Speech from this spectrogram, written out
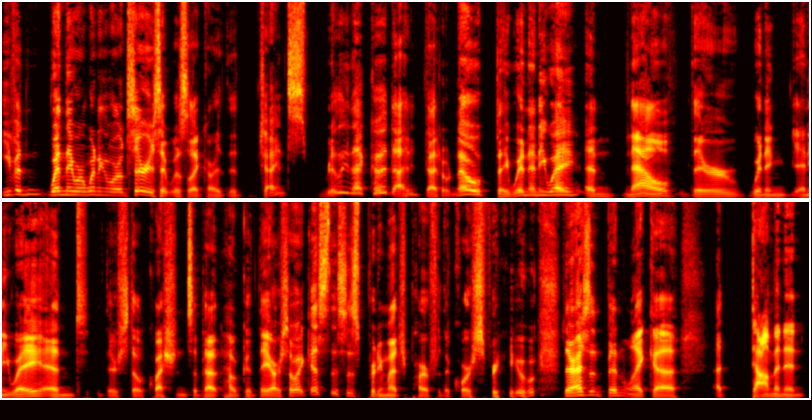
even when they were winning the World Series, it was like, are the Giants really that good? I, I don't know. They win anyway. And now they're winning anyway. And there's still questions about how good they are. So I guess this is pretty much par for the course for you. There hasn't been like a, a dominant,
